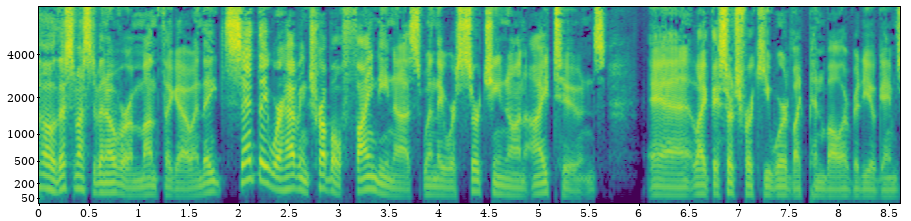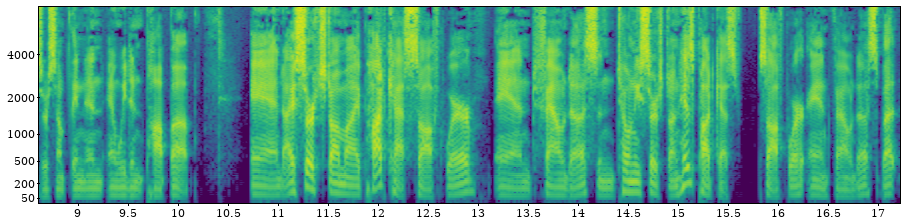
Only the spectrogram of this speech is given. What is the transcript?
oh, this must have been over a month ago, and they said they were having trouble finding us when they were searching on iTunes. And like they searched for a keyword like pinball or video games or something, and, and we didn't pop up. And I searched on my podcast software and found us, and Tony searched on his podcast software and found us. But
